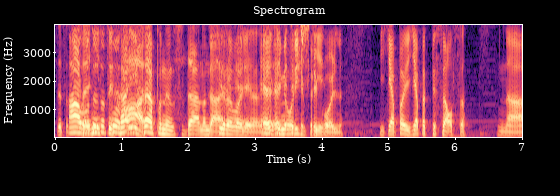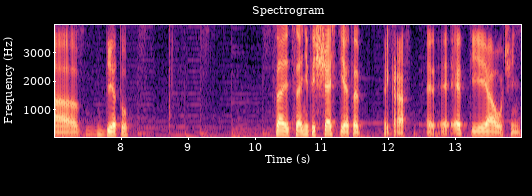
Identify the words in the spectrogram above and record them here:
этот а, вот этот и, вот. а, Happenings, да, анонсировали да, э, это очень прикольно. Я, я подписался на бету. Цианид и счастье, это прекрасно. Э, э, это я очень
